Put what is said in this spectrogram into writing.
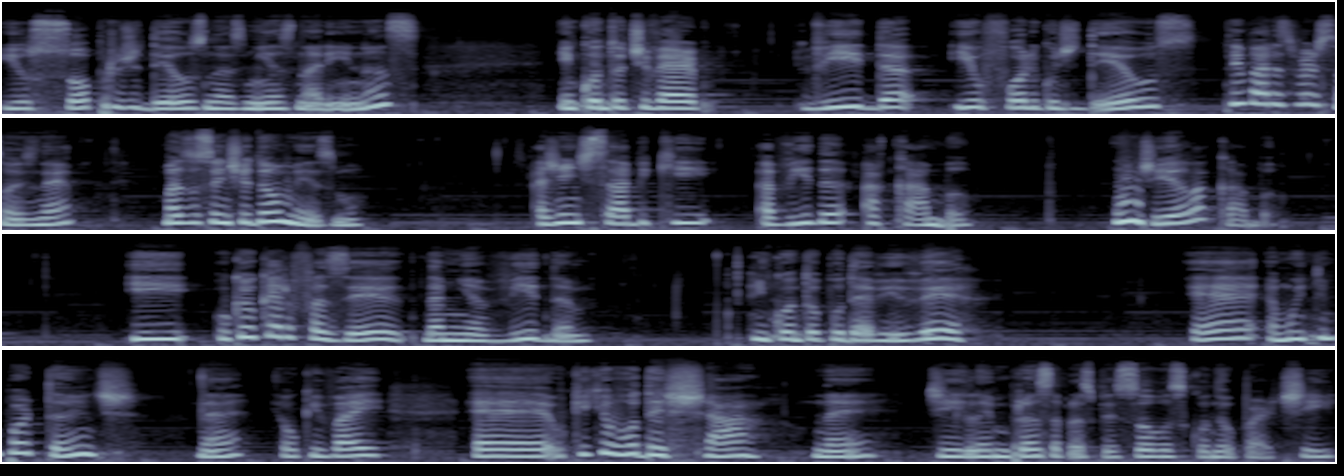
e o sopro de Deus nas minhas narinas, enquanto eu tiver vida e o fôlego de Deus. Tem várias versões, né? Mas o sentido é o mesmo. A gente sabe que a vida acaba. Um dia ela acaba. E o que eu quero fazer da minha vida, enquanto eu puder viver, é, é muito importante, né? É o que vai. É, o que, que eu vou deixar, né? De lembrança para as pessoas quando eu partir.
